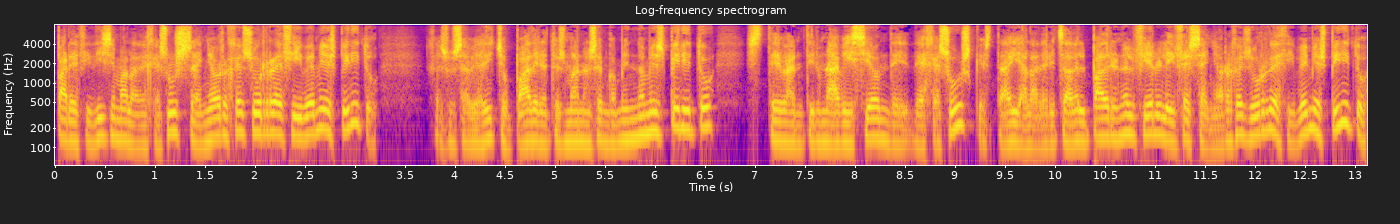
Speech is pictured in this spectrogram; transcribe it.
parecidísima a la de Jesús. Señor Jesús, recibe mi espíritu. Jesús había dicho, Padre, a tus manos encomiendo mi espíritu. Esteban tiene una visión de, de, Jesús, que está ahí a la derecha del Padre en el cielo, y le dice, Señor Jesús, recibe mi espíritu.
